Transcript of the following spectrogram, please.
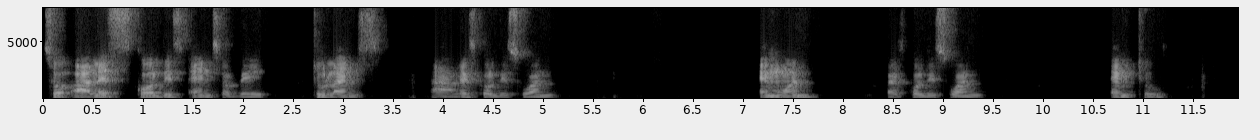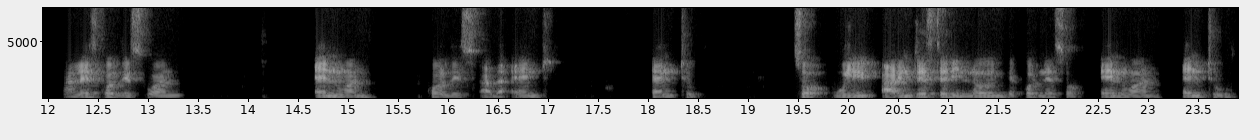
So uh, let's call these ends of the two lines, uh, let's call this one M1, let's call this one M2, and let's call this one N1, call this other end N2. So we are interested in knowing the coordinates of N1, N2,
